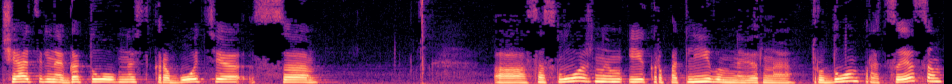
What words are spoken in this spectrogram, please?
тщательная готовность к работе с, а, со сложным и кропотливым, наверное, трудом, процессом.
